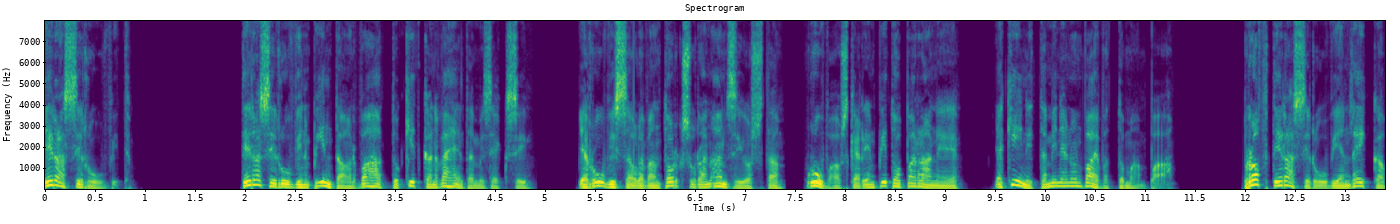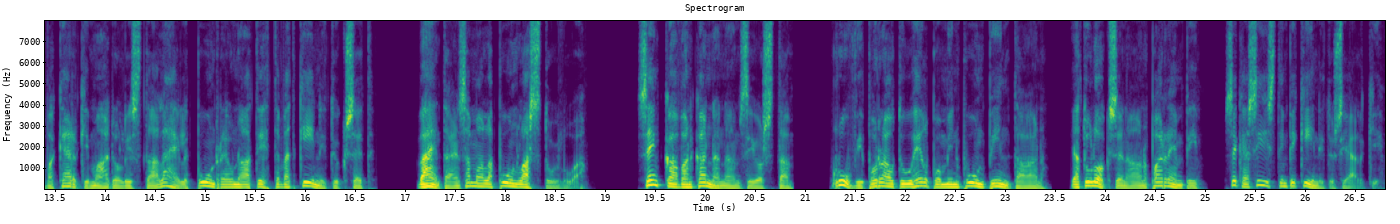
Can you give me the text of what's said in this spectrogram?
Terassiruuvit. Terassiruuvin pinta on vahattu kitkan vähentämiseksi, ja ruuvissa olevan torksuran ansiosta ruuvauskärin pito paranee ja kiinnittäminen on vaivattomampaa. Prof-terassiruuvien leikkaava kärki mahdollistaa lähelle puun reunaa tehtävät kiinnitykset, vähentäen samalla puun lastuilua. Senkkaavan kannan ansiosta ruuvi porautuu helpommin puun pintaan ja tuloksena on parempi sekä siistimpi kiinnitysjälki.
